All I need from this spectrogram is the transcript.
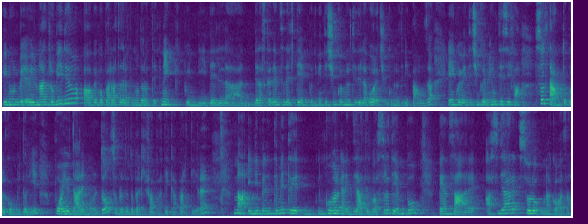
In un, in un, altro video avevo parlato della Pomodoro Technique, quindi della, della, scadenza del tempo di 25 minuti di lavoro e 5 minuti di pausa e in quei 25 minuti si fa soltanto quel compito lì, può aiutare molto, soprattutto per chi fa fatica a partire, ma indipendentemente di come organizzate il vostro tempo, pensare a studiare solo una cosa,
